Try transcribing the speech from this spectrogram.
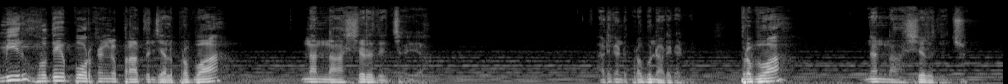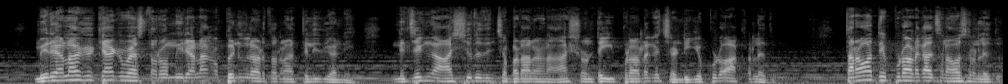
మీరు హృదయపూర్వకంగా ప్రార్థన చేయాలి. ప్రభా నన్ను ఆశీర్వదించాయా అడగండి ప్రభుని అడగండి. ప్రభువా నన్ను ఆశీర్వదించు. మీరు ఎలాగ కేక వేస్తారో మీరు ఎలాగ పెనుగులాడతారో నాకు తెలియదు కానీ నిజంగా ఆశీర్వదించబడాలన్న ఆశ ఉంటే ఇప్పుడు అడగచ్చండి. ఎప్పుడూ అక్కర్లేదు తర్వాత ఎప్పుడూ అడగాల్సిన అవసరం లేదు.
